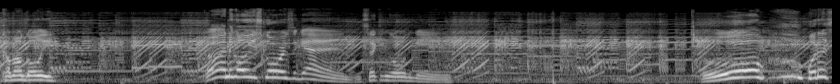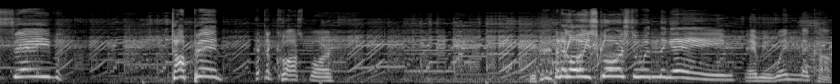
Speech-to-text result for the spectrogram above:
Come on, goalie. And the goalie scores again! Second goal of the game. Oh, what a save! Top in! Hit the crossbar. And the goalie scores to win the game! And we win the cup.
